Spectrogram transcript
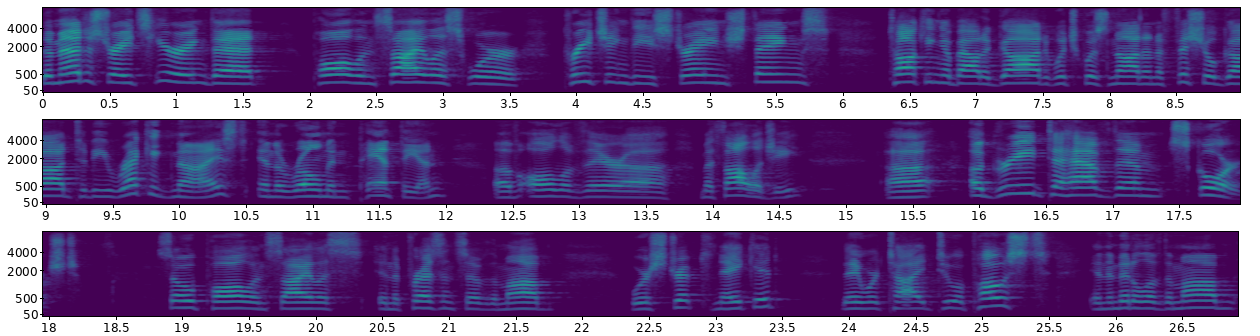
The magistrates, hearing that Paul and Silas were preaching these strange things, talking about a God which was not an official God to be recognized in the Roman pantheon of all of their uh, mythology, uh, agreed to have them scourged. So Paul and Silas, in the presence of the mob, were stripped naked. They were tied to a post in the middle of the mob,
